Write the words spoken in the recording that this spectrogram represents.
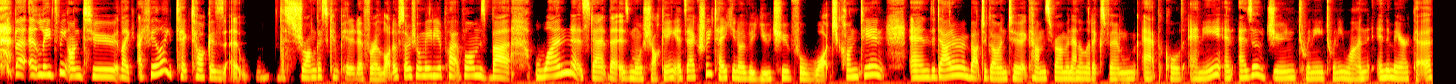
but it leads me on to like, I feel like TikTok is uh, the strongest competitor for a lot of social media platforms. But one stat that is more shocking, it's actually taken over YouTube for watch content. And the data I'm about to go into, it comes from an analytics firm app called Annie. And as of June 2021 in America,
